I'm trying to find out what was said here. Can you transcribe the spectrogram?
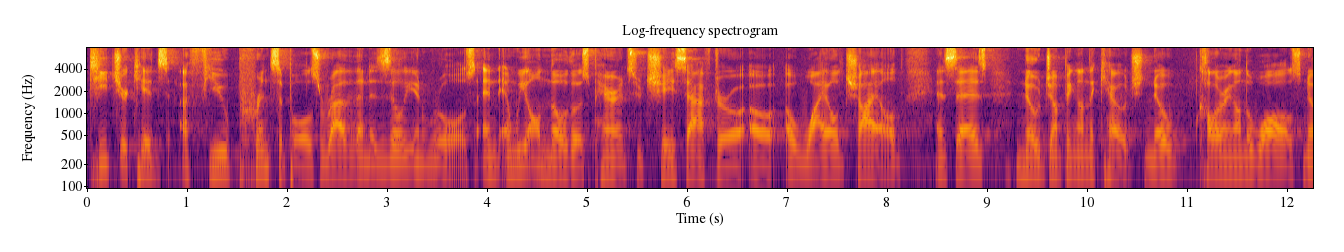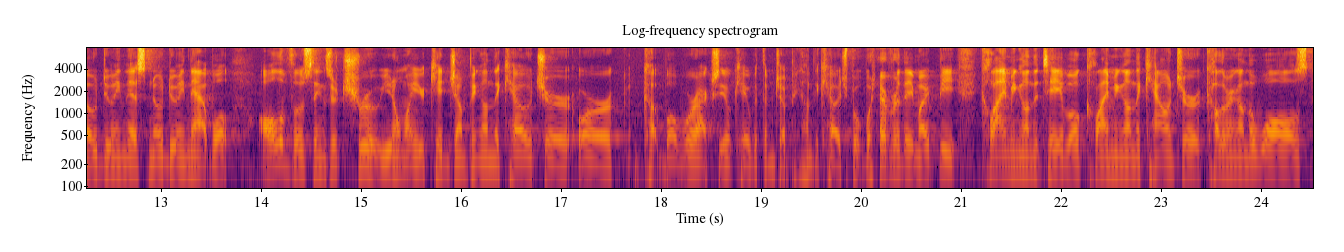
Teach your kids a few principles rather than a zillion rules, and and we all know those parents who chase after a, a, a wild child and says no jumping on the couch, no coloring on the walls, no doing this, no doing that. Well, all of those things are true. You don't want your kid jumping on the couch or, or well, we're actually okay with them jumping on the couch, but whatever they might be, climbing on the table, climbing on the counter, coloring on the walls.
